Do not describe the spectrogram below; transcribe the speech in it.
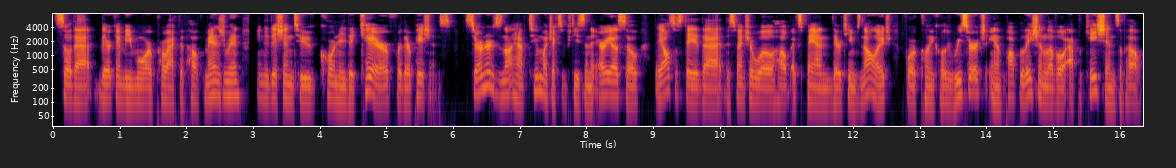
so that there can be more proactive health management in addition to coordinated care for their patients. Cerner does not have too much expertise in the area, so they also stated that this venture will help expand their team's knowledge for clinical research and population level applications of health.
